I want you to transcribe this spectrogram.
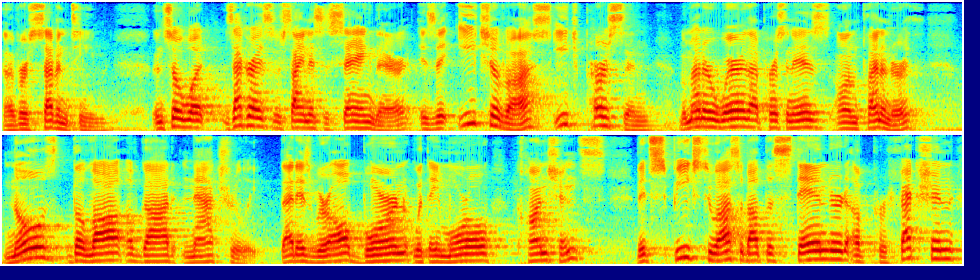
uh, verse 17. And so, what Zacharias Ursinus is saying there is that each of us, each person, no matter where that person is on planet Earth, knows the law of God naturally. That is, we're all born with a moral conscience that speaks to us about the standard of perfection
